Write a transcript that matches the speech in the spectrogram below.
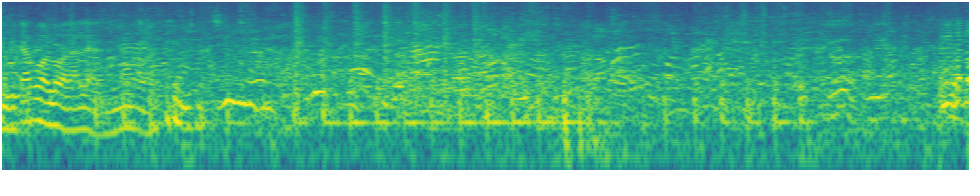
Mà cái chắc qua lò là lẻ nhưng mà.มีขนมไหมมีบริเอ่อ บ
